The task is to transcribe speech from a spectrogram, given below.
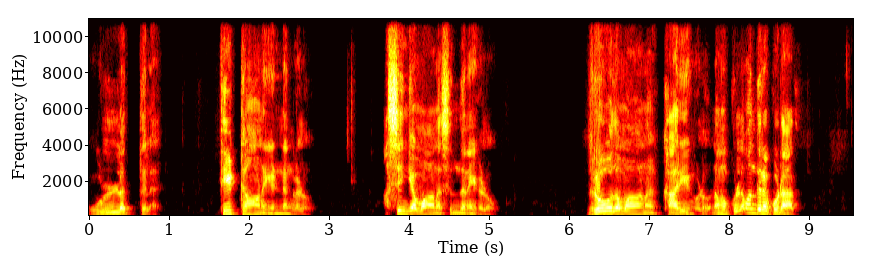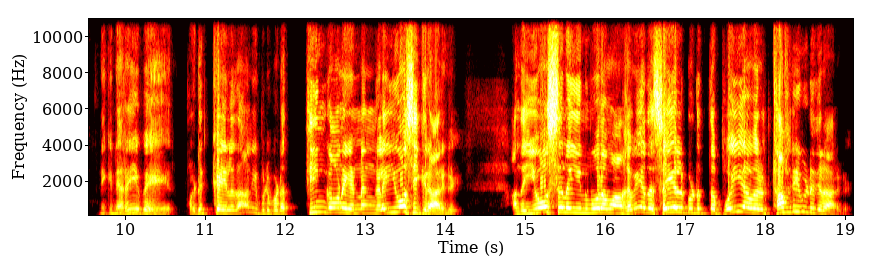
உள்ளத்தில் தீட்டான எண்ணங்களோ அசிங்கமான சிந்தனைகளோ விரோதமான காரியங்களோ நமக்குள்ள வந்துடக்கூடாது. இன்னைக்கு நிறைய பேர் படுக்கையில் தான் இப்படிப்பட்ட தீங்கான எண்ணங்களை யோசிக்கிறார்கள். அந்த யோசனையின் மூலமாகவே அதை செயல்படுத்த போய் அவர் தவறி விடுகிறார்கள்.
